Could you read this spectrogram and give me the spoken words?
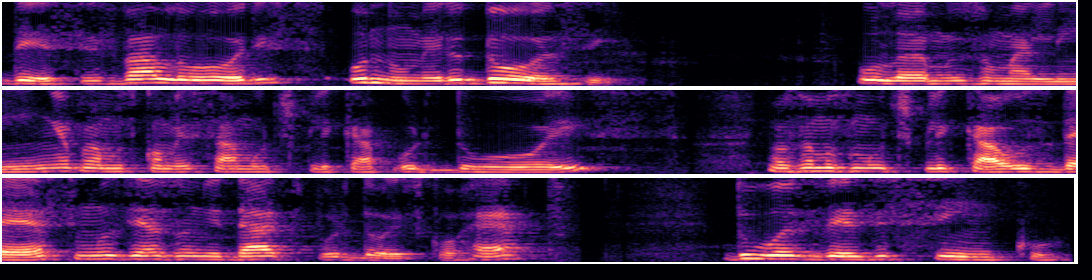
desses valores, o número 12. Pulamos uma linha, vamos começar a multiplicar por 2 nós vamos multiplicar os décimos e as unidades por 2, correto? 2 vezes 5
